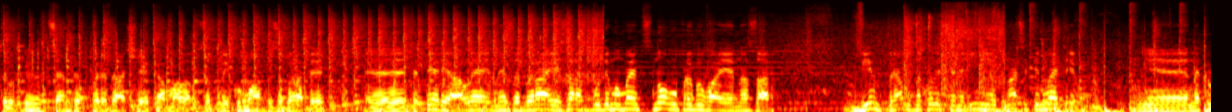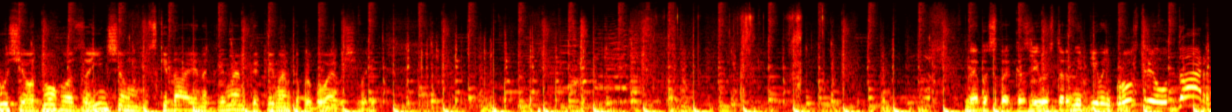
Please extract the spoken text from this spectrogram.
Трохи центр передачі, яка мала б яку мав би забирати е, але не забирає. Зараз буде момент, знову пробиває Назар. Він прямо знаходиться на лінії 11 метрів. Е, накручує одного за іншим, скидає на Клименка, Клименко пробиває вище воріт. Небезпека з лівої сторони. Півень простріл, удар!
